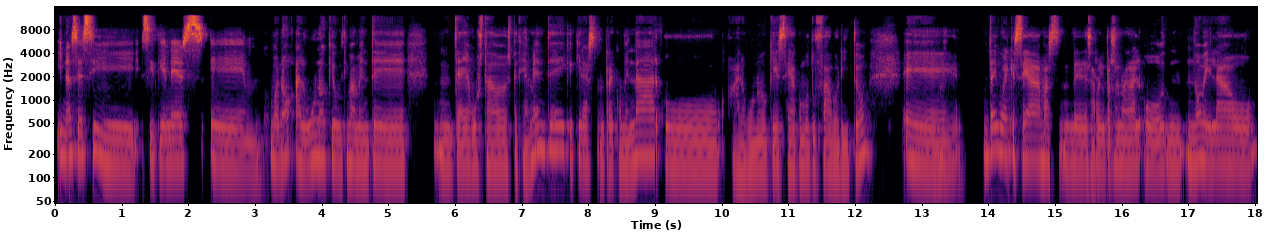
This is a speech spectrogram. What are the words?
Y no sé si, si tienes, eh, bueno, alguno que últimamente mm, te haya gustado especialmente y que quieras recomendar o alguno que sea como tu favorito. Eh, da igual que sea más de desarrollo personal o novela o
